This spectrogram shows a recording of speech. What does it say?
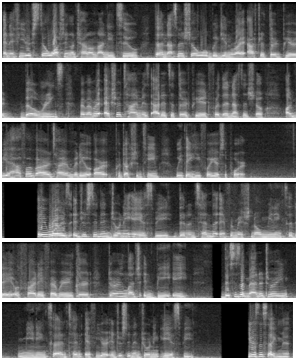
And if you're still watching on channel 92, the announcement show will begin right after third period bell rings. Remember, extra time is added to third period for the announcement show. On behalf of our entire video art production team, we thank you for your support. Hey Warriors, interested in joining ASB? Then attend the informational meeting today or Friday, February 3rd during lunch in B8. This is a mandatory meeting to attend if you're interested in joining ASB. Here's the segment.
